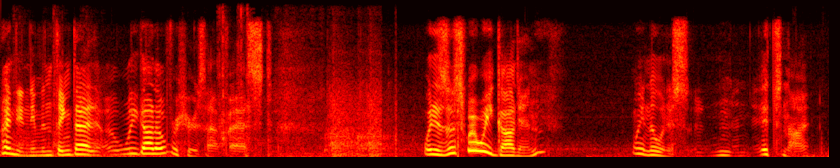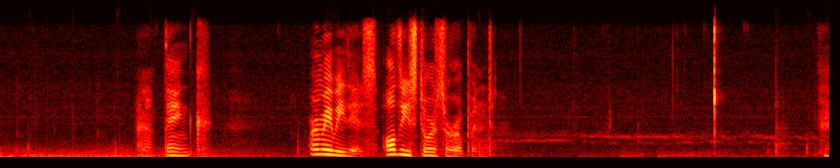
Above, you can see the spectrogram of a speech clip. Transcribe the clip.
I didn't even think that we got over here that fast. Wait, is this where we got in? Wait, no, it is. It's not. I don't think. Or maybe it is. All these doors are opened. Hmm.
